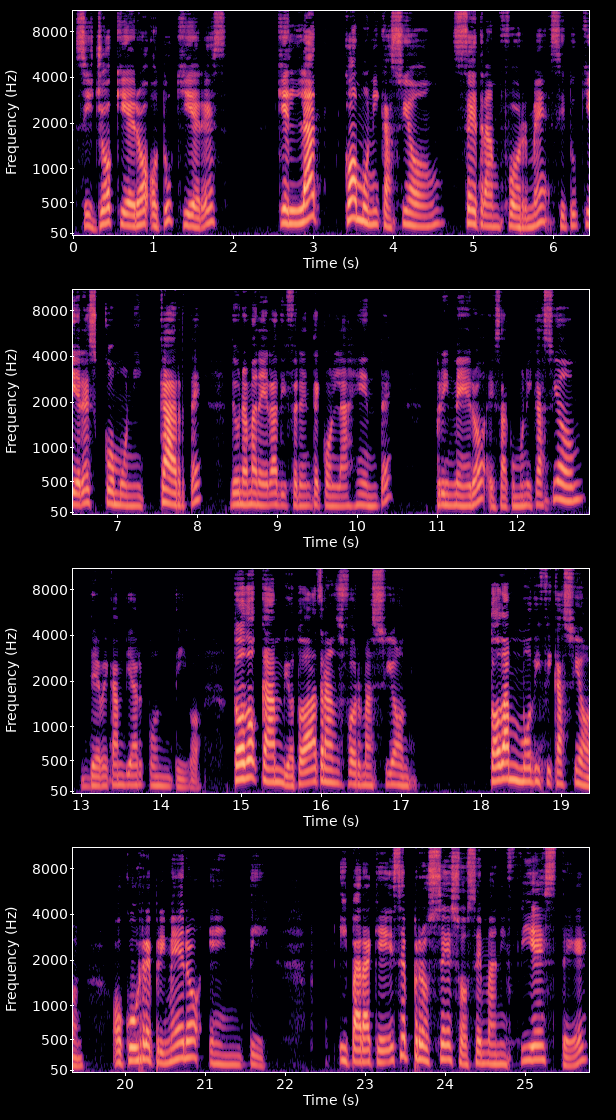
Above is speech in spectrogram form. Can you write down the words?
si yo quiero o tú quieres que la comunicación se transforme, si tú quieres comunicarte de una manera diferente con la gente, primero esa comunicación debe cambiar contigo. Todo cambio, toda transformación, toda modificación ocurre primero en ti. Y para que ese proceso se manifieste,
